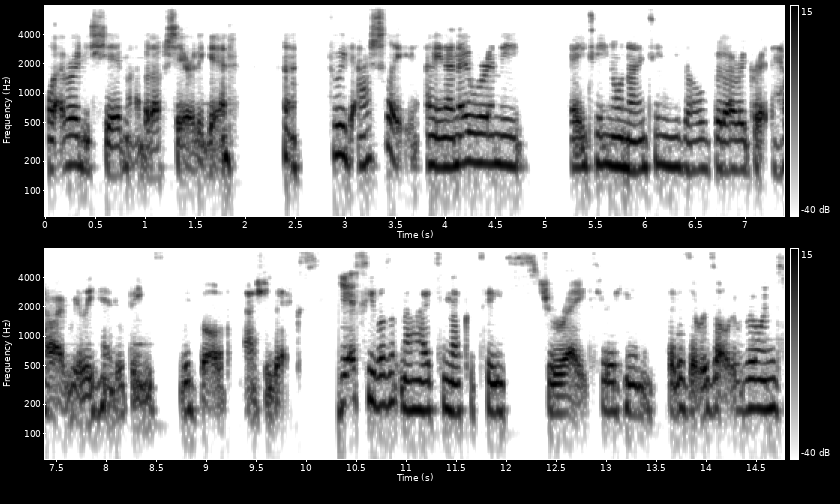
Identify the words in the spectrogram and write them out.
Well, I've already shared mine, but I'll share it again. So with Ashley. I mean, I know we're only 18 or 19 years old, but I regret how I really handled things with Bob, Ash's ex. Yes, he wasn't nice and I could see straight through him, but as a result, it ruined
